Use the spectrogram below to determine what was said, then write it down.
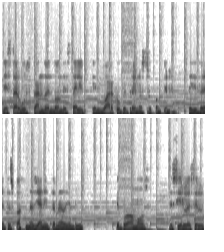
de estar buscando en dónde está el, barco que trae nuestro contenedor. Hay diferentes páginas ya en internet hoy en día que podamos decirles el,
